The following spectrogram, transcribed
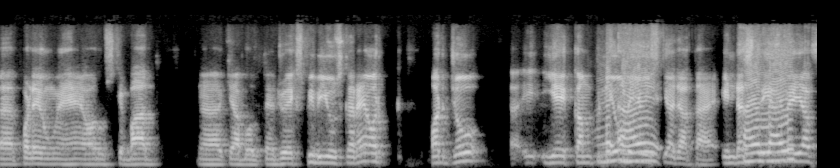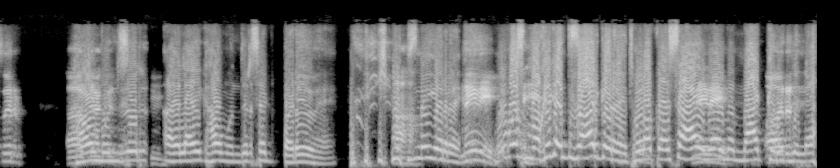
पड़े हुए हैं और उसके बाद क्या बोलते हैं जो एक्सपी भी यूज़ कर रहे हैं और और जो ये कंपनियों में यूज़ किया जाता है इंडस्ट्रीज़ में या फिर हाउ मुंजिर आई लाइक हाउ मुंजिर सेट पड़े हुए हैं। यूज़ हाँ। नहीं कर रहे हैं। नहीं नहीं। वो बस मौके का इंतज़ार कर रहे हैं। थोड़ा पैसा आए मैं मैक खरीद लूँगा।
